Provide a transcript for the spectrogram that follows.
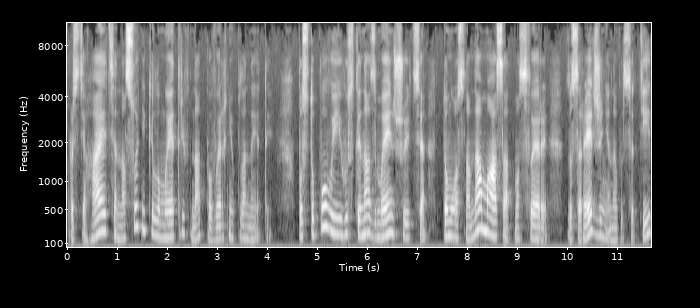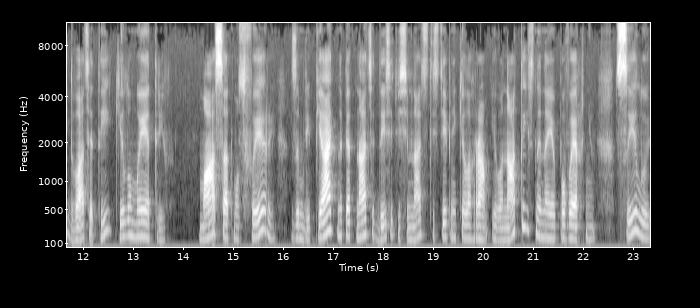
простягається на сотні кілометрів над поверхнею планети. Поступово її густина зменшується, тому основна маса атмосфери зосередження на висоті 20 кілометрів. Маса атмосфери Землі 5 на 15, 10, 18 степені кілограм, і вона тисне на її поверхню силою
